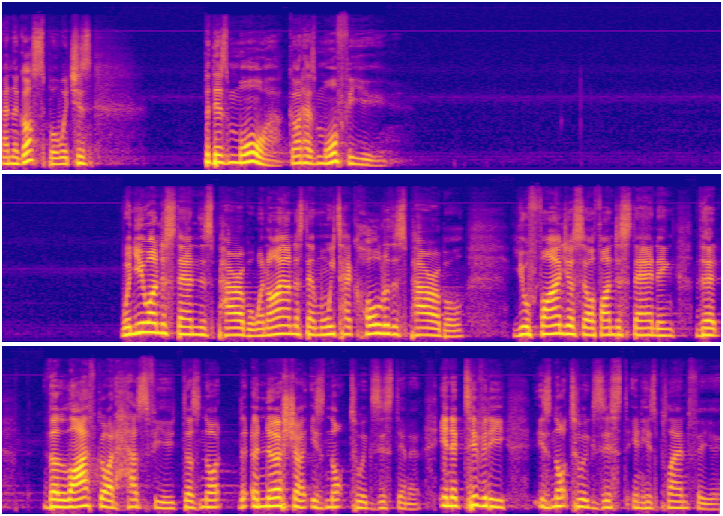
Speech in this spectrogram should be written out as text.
and the gospel, which is, but there's more. God has more for you. When you understand this parable, when I understand, when we take hold of this parable, you'll find yourself understanding that the life God has for you does not, the inertia is not to exist in it. Inactivity is not to exist in His plan for you.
